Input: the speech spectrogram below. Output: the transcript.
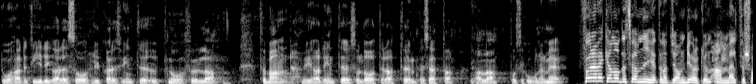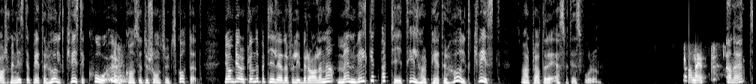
då hade tidigare så lyckades vi inte uppnå fulla förband. Vi hade inte soldater att eh, besätta alla positioner med. Förra veckan nåddes vi av nyheten att Jan Björklund anmält försvarsminister Peter Hultqvist till KU, konstitutionsutskottet. Jan Björklund är partiledare för Liberalerna, men vilket parti tillhör Peter Hultqvist som här pratade i SVTs forum? Anette. Anette.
